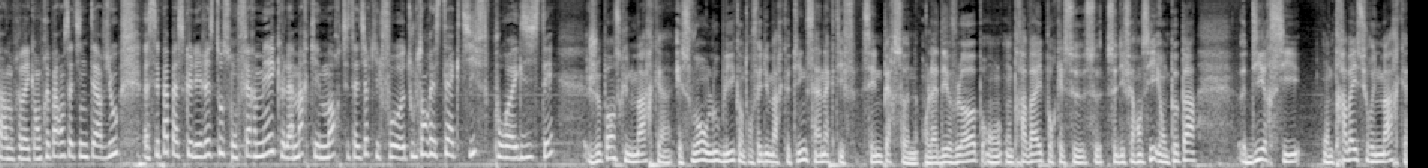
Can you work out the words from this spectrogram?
pardon Frédéric, en préparant cette interview, c'est pas parce que les restos sont fermés que la marque est morte, c'est-à-dire qu'il faut tout le temps rester actif pour exister. Je pense qu'une marque, et souvent on l'oublie quand on fait du marketing, c'est un actif, c'est une personne. On la développe, on, travaille pour qu'elle se, différencie et on peut pas dire si on travaille sur une marque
